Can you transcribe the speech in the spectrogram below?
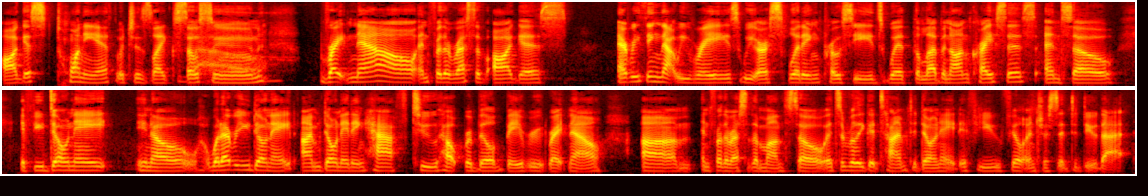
August 20th, which is like so soon. Right now, and for the rest of August, everything that we raise, we are splitting proceeds with the Lebanon crisis. And so if you donate, you know, whatever you donate, I'm donating half to help rebuild Beirut right now um, and for the rest of the month. So it's a really good time to donate if you feel interested to do that.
